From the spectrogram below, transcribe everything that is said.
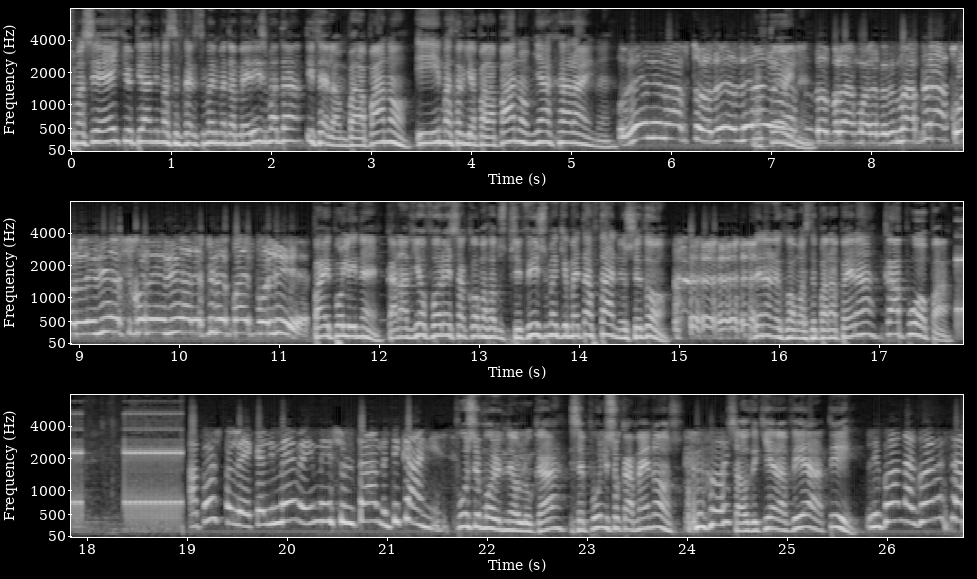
σημασία έχει ότι αν είμαστε ευχαριστημένοι με τα μερίσματα, τι θέλαμε, παραπάνω; Ή ήμασταν για παραπάνω, μια χαρά είναι. Δεν είναι αυτό, δεν, δεν Αυτό λέω είναι. αυτό το πράγμα, ρε παιδί μου. Απλά κοροϊδία στην κοροϊδία, ρε φίλε, πάει πολύ. ε. Πάει πολύ, ναι. Κάνα δυο φορές ακόμα θα τους ψηφίσουμε και μετά φτάνει ως εδώ. Δεν ανεχόμαστε παραπέρα. Κάπου όπα. Απόστολε, καλημέρα, είμαι η Σουλτάνα. Τι κάνεις; Πού σε μωρή Νεολουκά, σε πούλησε ο καμένος; Σαουδική Αραβία, τι; Λοιπόν, αγόρασα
